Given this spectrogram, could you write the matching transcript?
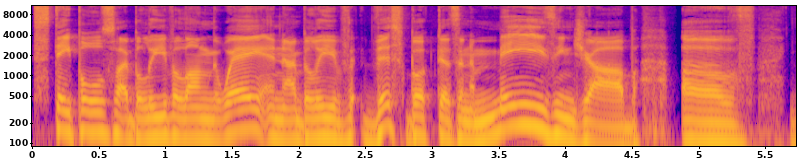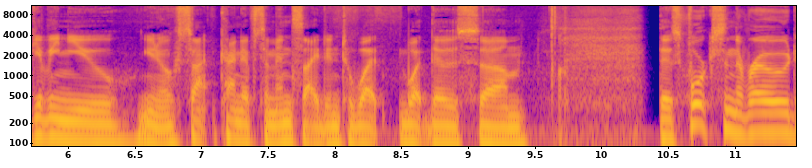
staples, I believe, along the way. And I believe this book does an amazing job of giving you, you know, si- kind of some insight into what, what those, um, those forks in the road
